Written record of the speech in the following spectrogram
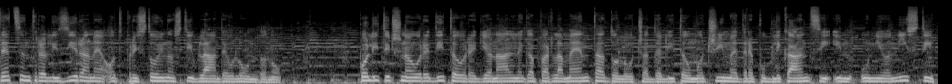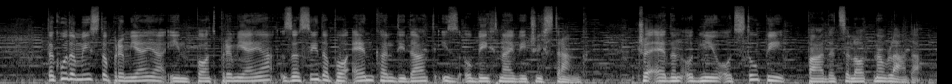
decentralizirane od pristojnosti vlade v Londonu. Politična ureditev regionalnega parlamenta določa delitev moči med republikanci in unionisti, tako da mesto premijeja in podpremijeja zaseda po en kandidat iz obeh največjih strank. Če eden od njiju odstopi, pade celotna vlada.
